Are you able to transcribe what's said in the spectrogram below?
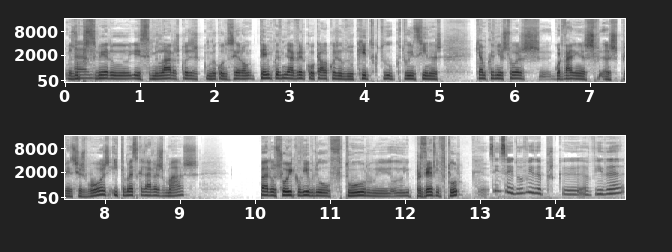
Mas o perceber e assimilar as coisas que me aconteceram tem um bocadinho a ver com aquela coisa do kit que tu, que tu ensinas, que é um bocadinho as pessoas guardarem as, as experiências boas e também, se calhar, as más para o seu equilíbrio futuro e, e presente e futuro? Sim, sem dúvida, porque a vida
